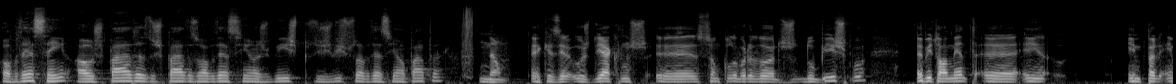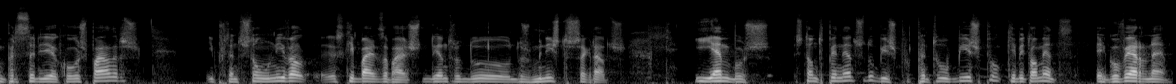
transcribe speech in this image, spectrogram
obedecem aos padres, os padres obedecem aos bispos os bispos obedecem ao Papa? Não. É, quer dizer, os diáconos uh, são colaboradores do bispo, habitualmente uh, em, em, em, parceria com os padres, e portanto estão um nível mais abaixo, dentro do, dos ministros sagrados. E ambos estão dependentes do bispo. Portanto, o bispo, que habitualmente governa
